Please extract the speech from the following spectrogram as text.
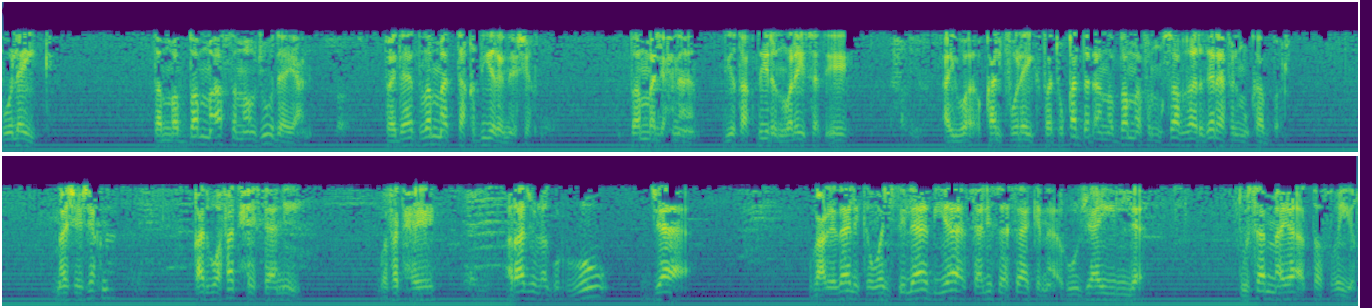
فليك. طب ما الضمة أصلا موجودة يعني. فده ضمة تقديرا يا شيخ. الضمة اللي إحنا دي تقديرا وليست إيه؟ أيوه قال فليك. فتقدر أن الضمة في المصغر غيرها في المكبر. ماشي يا شيخنا؟ قد وفتح ثاني وفتح إيه؟ رجل رو جاء. وبعد ذلك واجتلاب ياء ثالثة ساكنة رجيل تسمى ياء التصغير.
